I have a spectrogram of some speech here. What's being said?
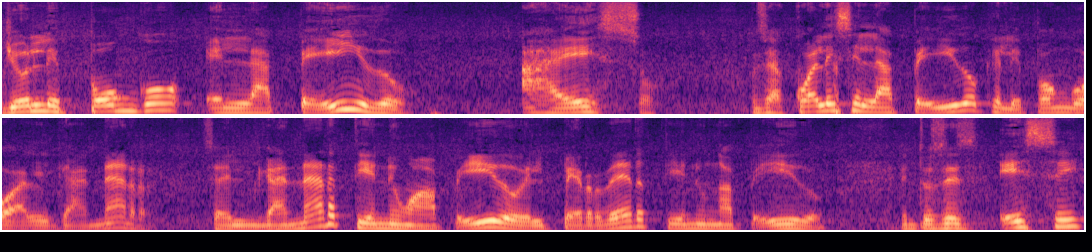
yo le pongo el apellido a eso? O sea, ¿cuál es el apellido que le pongo al ganar? O sea, el ganar tiene un apellido, el perder tiene un apellido. Entonces, ese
